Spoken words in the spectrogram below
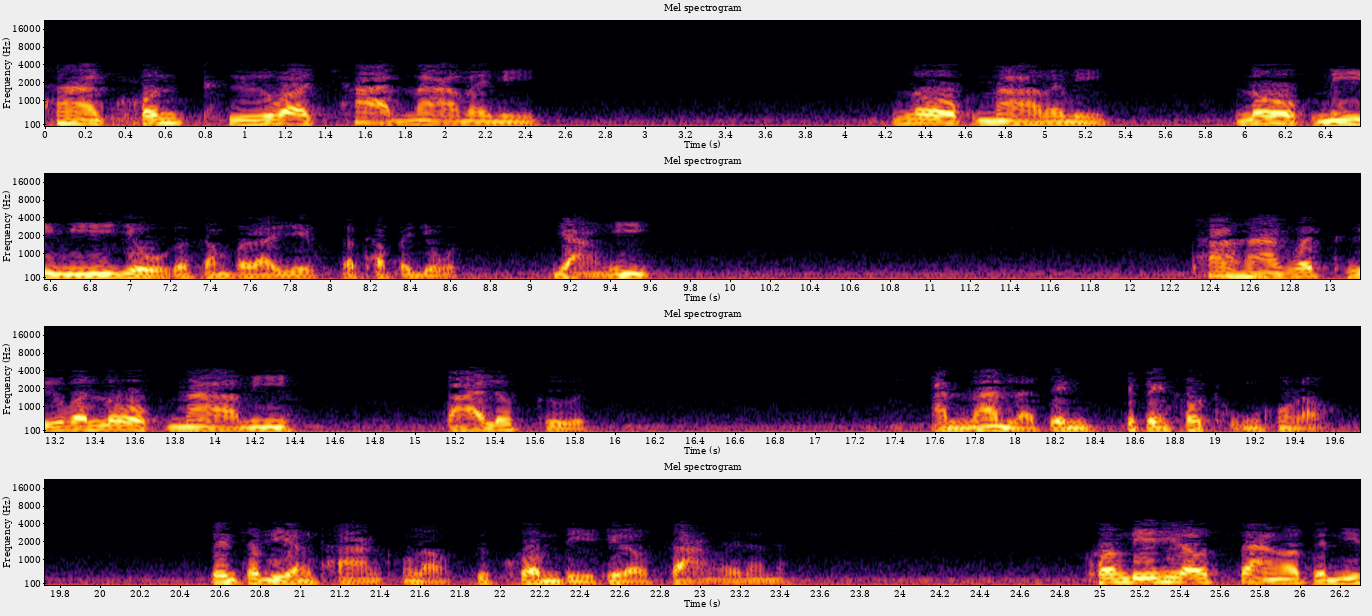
ถ้าคนถือว่าชาติหน้าไม่มี โลกหน้าไม่มี โลกนี้มีอยู่กับสัมปรายกทัประโยชน์อย่างนี้ ถ้าหากว่าถือว่าโลกหน้ามีตายแล้วเกิด อันนั้นแหละเป็นจะเป็นเข้าถุงของเรา เป็นเสบียงทางของเรา คือความดีที่เราสร้างไว้นั่นนะความดีที่เราสร้างมาเป็นนิ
